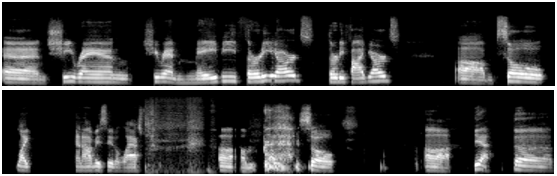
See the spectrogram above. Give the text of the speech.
and she ran, she ran maybe 30 yards, 35 yards. Um, so like, and obviously the last, um, so, uh, yeah, the,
